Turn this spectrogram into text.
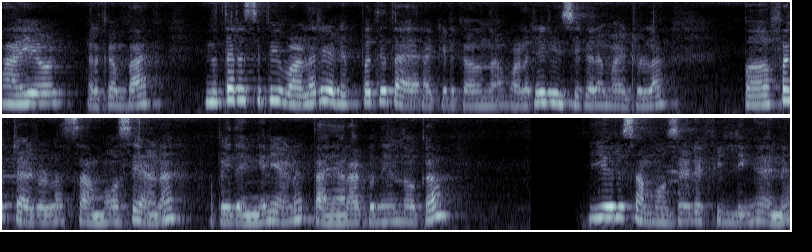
ഹായ് ഓൾ വെൽക്കം ബാക്ക് ഇന്നത്തെ റെസിപ്പി വളരെ എളുപ്പത്തിൽ തയ്യാറാക്കിയെടുക്കാവുന്ന വളരെ രുചികരമായിട്ടുള്ള പെർഫെക്റ്റ് ആയിട്ടുള്ള സമോസയാണ്. അപ്പോൾ ഇതെങ്ങനെയാണ് തയ്യാറാക്കുന്നതെന്ന് നോക്കാം. ഈ ഒരു സമോസയുടെ ഫില്ലിങ് തന്നെ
